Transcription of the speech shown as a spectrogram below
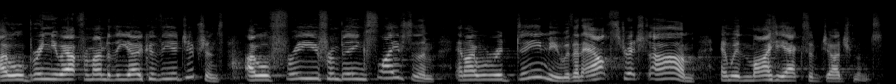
I will bring you out from under the yoke of the Egyptians. I will free you from being slaves to them, and I will redeem you with an outstretched arm and with mighty acts of judgment.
